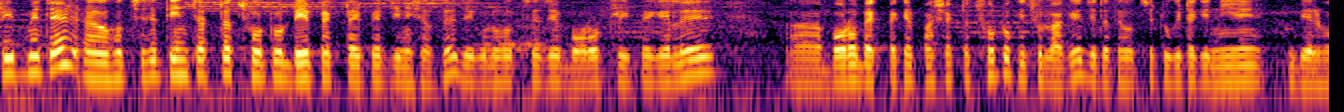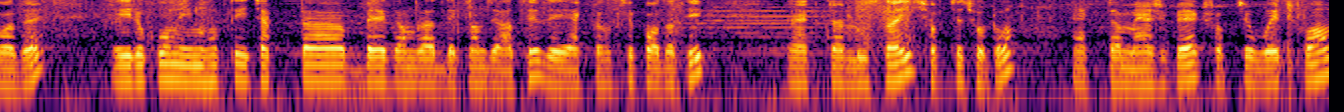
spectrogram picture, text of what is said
ট্রিপমেটের হচ্ছে যে তিন চারটা ছোট ডে প্যাক টাইপের জিনিস আছে, যেগুলো হচ্ছে যে বড় ট্রিপে গেলে বড় ব্যাকপ্যাকের পাশে একটা ছোট কিছু লাগে, যেটাতে হচ্ছে টুকিটাকি নিয়ে বের হওয়া যায়। এইরকম এই মুহূর্তে এই চারটা ব্যাগ আমরা দেখলাম যে আছে, যে একটা হচ্ছে পদাতিক, একটা লুসাই সবচেয়ে ছোট, একটা ম্যাশ ব্যাগ সবচেয়ে ওয়েট কম,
